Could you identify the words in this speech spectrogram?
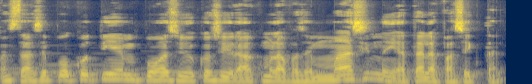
hasta hace poco tiempo ha sido considerada como la fase más inmediata de la fase ictal.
